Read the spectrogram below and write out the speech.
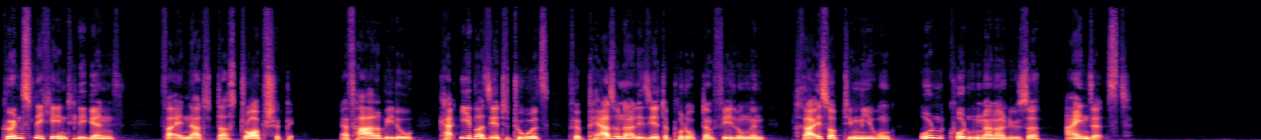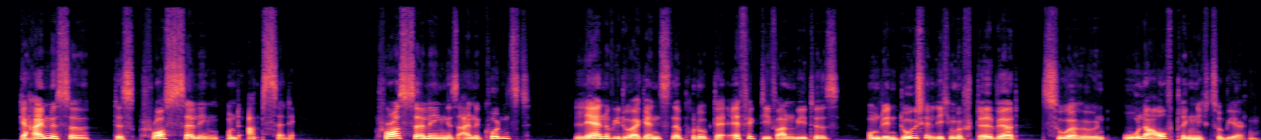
Künstliche Intelligenz verändert das Dropshipping. Erfahre, wie du KI-basierte Tools für personalisierte Produktempfehlungen, Preisoptimierung und Kundenanalyse einsetzt. Geheimnisse des Cross-Selling und Upselling. Cross-Selling ist eine Kunst. Lerne, wie du ergänzende Produkte effektiv anbietest, um den durchschnittlichen Bestellwert zu erhöhen, ohne aufdringlich zu wirken.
